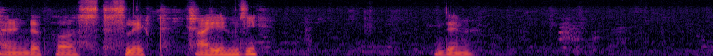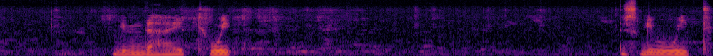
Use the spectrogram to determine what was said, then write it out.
and first select img then giving the height width. Let's give width.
